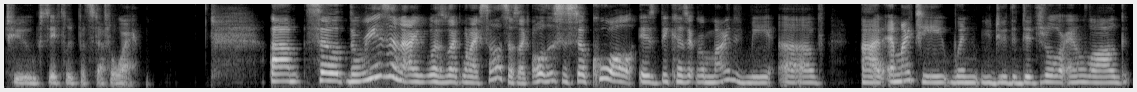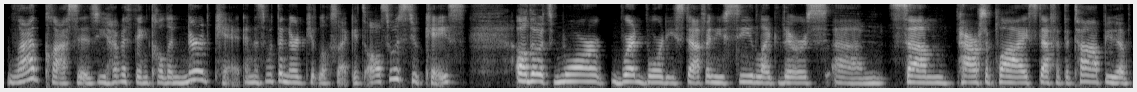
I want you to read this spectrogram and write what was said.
to safely put stuff away. Um, so the reason I was like, when I saw this, I was like, oh, this is so cool, is because it reminded me of at MIT when you do the digital or analog lab classes, you have a thing called a nerd kit, and this is what the nerd kit looks like. It's also a suitcase, although it's more breadboardy stuff, and you see like there's um, some power supply stuff at the top. You have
